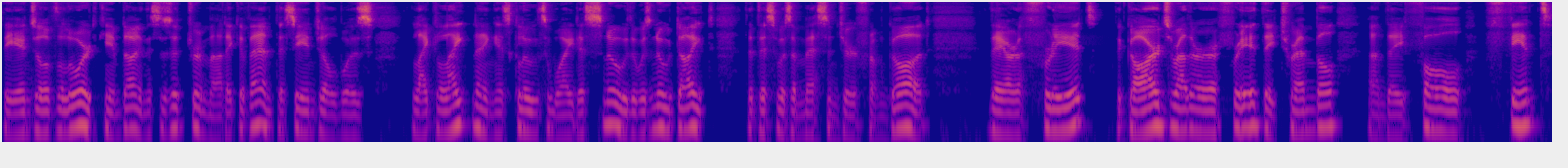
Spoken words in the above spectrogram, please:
The angel of the Lord came down. This is a dramatic event. This angel was like lightning, his clothes white as snow. There was no doubt that this was a messenger from God. They are afraid. The guards, rather, are afraid. They tremble and they fall faint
